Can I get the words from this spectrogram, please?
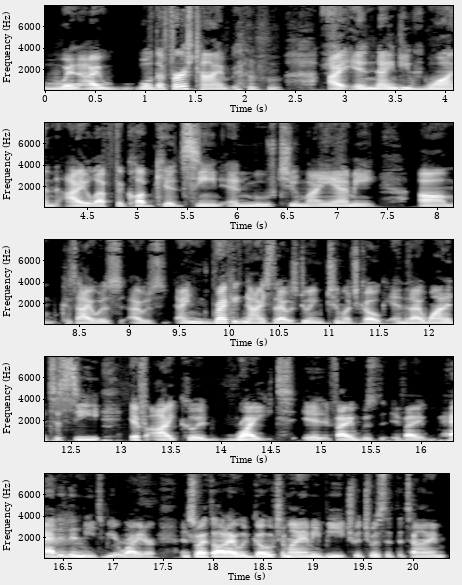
when I well the first time I in 91 I left the club kids scene and moved to Miami um because i was i was i recognized that i was doing too much coke and that i wanted to see if i could write if i was if i had it in me to be a writer. And so i thought i would go to miami beach which was at the time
